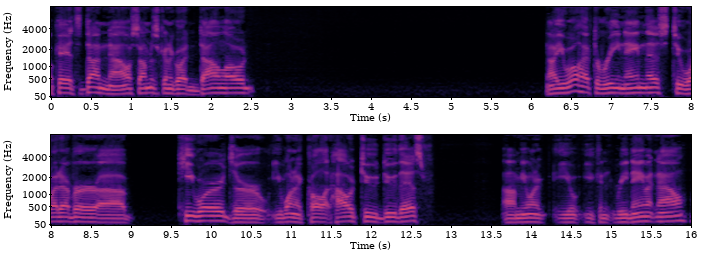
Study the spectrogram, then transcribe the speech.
Okay, it's done now, so I'm just going to go ahead and download. Now you will have to rename this to whatever uh, keywords or you want to call it how to do this. Um, you want to you you can rename it now.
